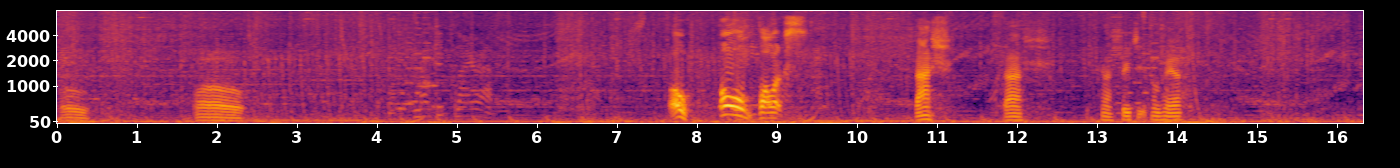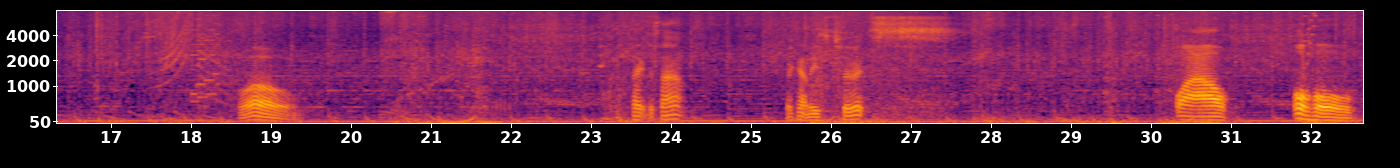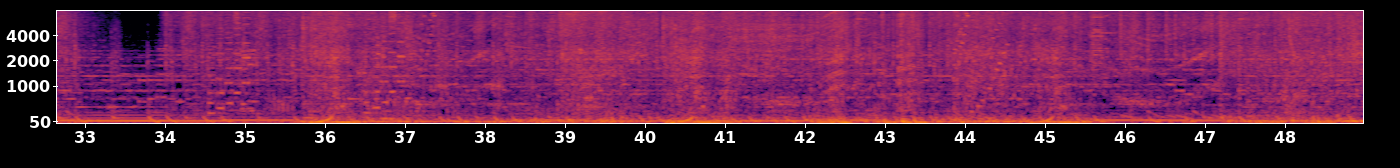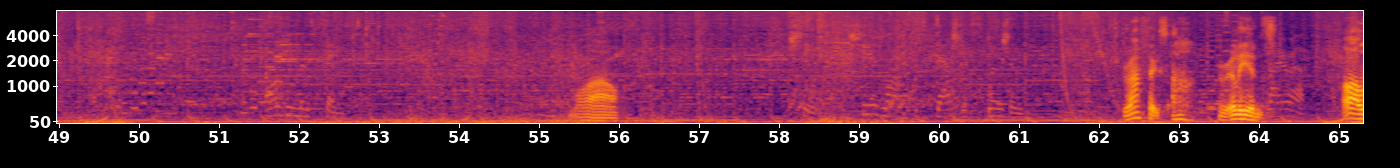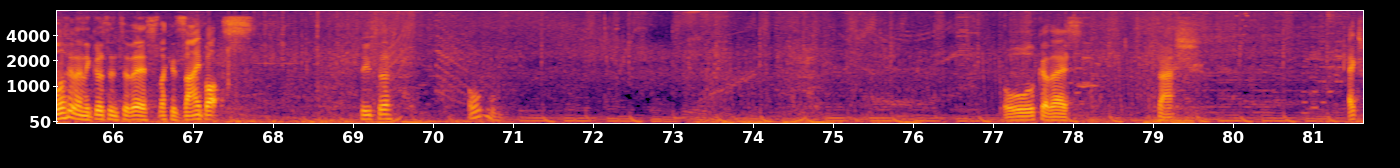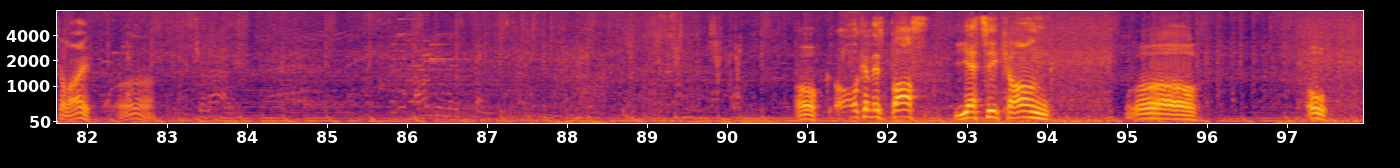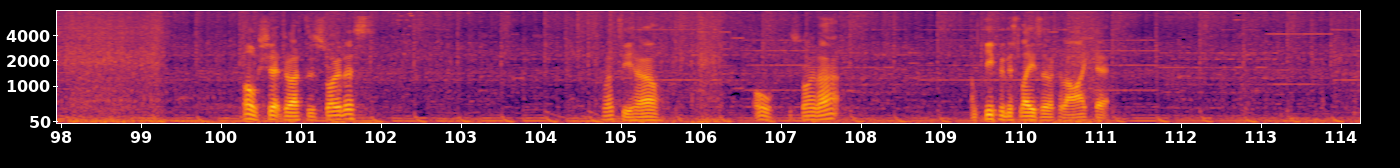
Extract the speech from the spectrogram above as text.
Whoa. Whoa. Oh! Oh, bollocks! Dash. Dash. Can I shoot it from here? Whoa. Take this out. Check out these turrets. Wow. Oh. All Graphics are brilliant. Oh, I love it when it goes into this, like a Zybots shooter. Oh. Oh, look at this. Dash. Extra life. Oh. Oh, oh, look at this boss! Yeti Kong! Whoa! Oh! Oh shit, do I have to destroy this? Bloody hell. Oh, destroy that. I'm keeping this laser because I like it.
